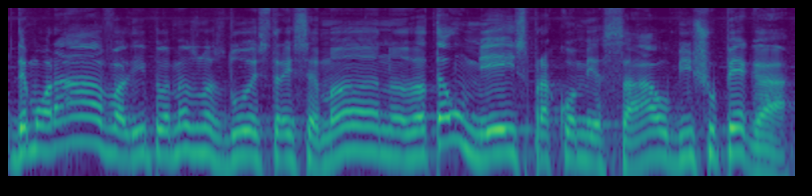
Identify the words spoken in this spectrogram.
demorava ali pelo menos umas duas, três semanas, até um mês para começar o bicho pegar.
